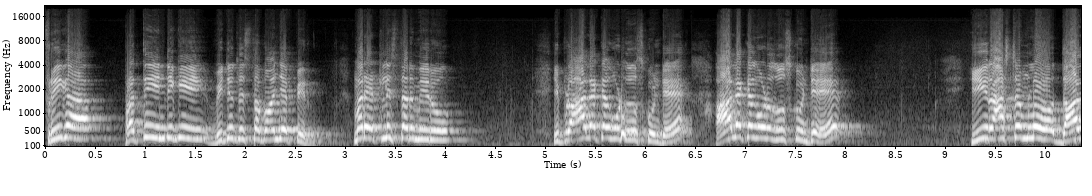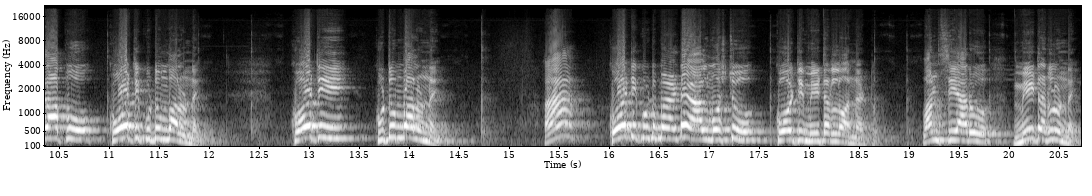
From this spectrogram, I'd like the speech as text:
ఫ్రీగా ప్రతి ఇంటికి విద్యుత్ ఇస్తామని చెప్పారు మరి ఎట్లా ఇస్తారు మీరు? ఇప్పుడు ఆ లెక్క కూడా చూసుకుంటే ఆ లెక్క కూడా చూసుకుంటే ఈ రాష్ట్రంలో దాదాపు కోటి కుటుంబాలు ఉన్నాయి కోటి కుటుంబాలు ఉన్నాయి కోటి కుటుంబాలు అంటే ఆల్మోస్ట్ కోటి మీటర్లు అన్నట్టు. వన్ సిఆర్ మీటర్లు ఉన్నాయి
